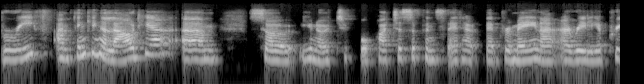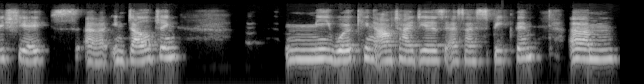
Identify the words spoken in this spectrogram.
brief. I'm thinking aloud here. Um, so, you know, to, for participants that, have, that remain, I, I really appreciate uh, indulging me working out ideas as I speak them. Um,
